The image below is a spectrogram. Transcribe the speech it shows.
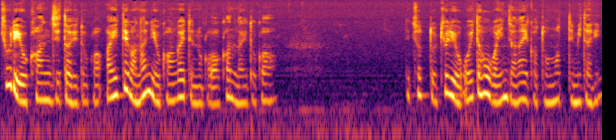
距離を感じたりとか相手が何を考えてるのか分かんないとか。でちょっと距離を置いた方がいいんじゃないかと思ってみたり。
